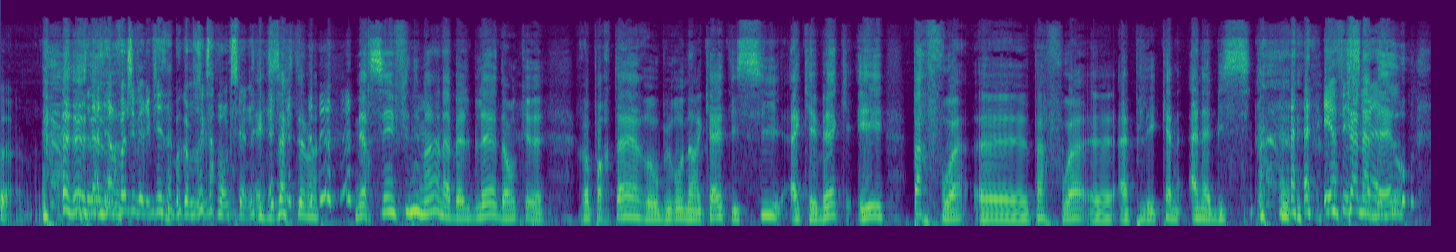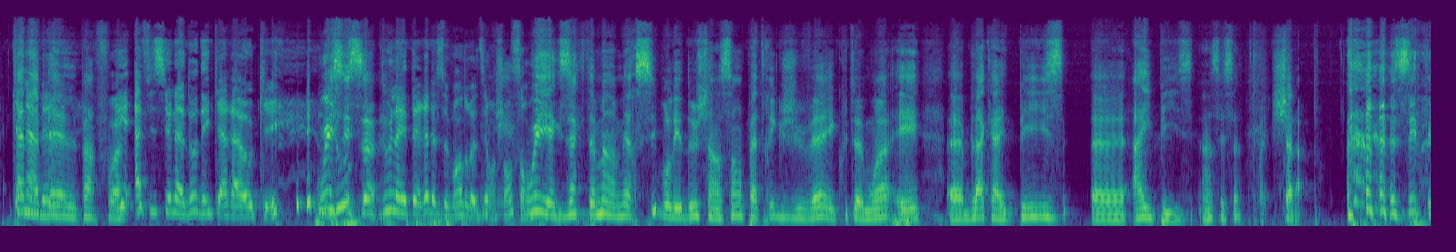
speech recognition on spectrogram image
En tout cas, la dernière fois j'ai vérifié, c'est pas comme ça que ça fonctionnait. Exactement. Merci infiniment, Annabelle Blais, donc euh, reporter au bureau d'enquête ici à Québec et parfois, euh, parfois euh, appelé can Annabis. Et aficionado. Cannabelle. Parfois. Et aficionado des karaokés. Oui, c'est ça. D'où l'intérêt de ce vendredi en chanson. Oui, exactement. Merci pour les deux chansons. Patrick Juvet, écoute-moi, et euh, Black Eyed Peas, euh, Eye Peas, hein, c'est ça? Shut up. c'est tout.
